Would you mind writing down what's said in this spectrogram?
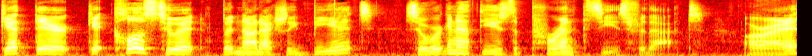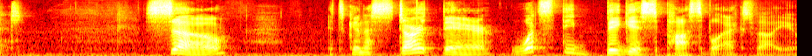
get there, get close to it, but not actually be it. So we're going to have to use the parentheses for that. All right? So it's going to start there. What's the biggest possible x value?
